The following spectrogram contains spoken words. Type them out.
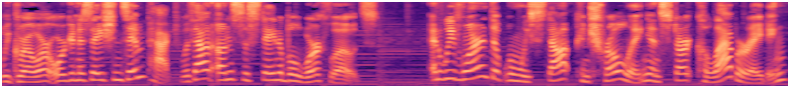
We grow our organization's impact without unsustainable workloads. And we've learned that when we stop controlling and start collaborating,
